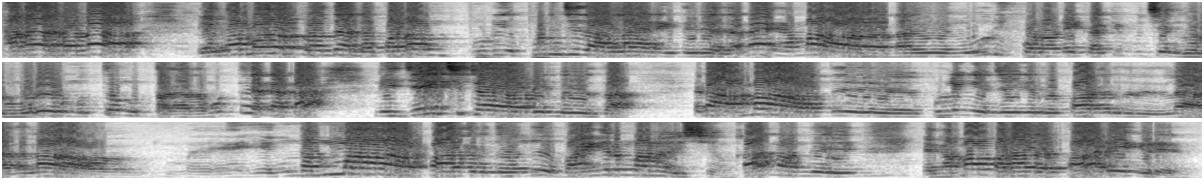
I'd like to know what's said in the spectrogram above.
ஆனா என்னன்னா எங்க அம்மாவுக்கு வந்து அந்த படம் புடி புரிஞ்சுதான்லாம் எனக்கு தெரியாது. ஆனா எங்க அம்மா நான் எங்க ஊருக்கு போன உடனே கட்டிப்பிடிச்சு எனக்கு ஒரு முறை ஒரு முத்தம் கொடுத்தாங்க. அந்த முத்தம் என்னன்னா நீ ஜெயிச்சிட்ட அப்படின்றது தான். ஏன்னா அம்மா வந்து பிள்ளைங்க ஜெயிக்கிறத பாக்குறது இருக்குல்ல அதெல்லாம் எங்க அம்மா பாக்குறது வந்து பயங்கரமான விஷயம். காரணம் வந்து எங்க அம்மா படாத பாடே கிடையாது.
